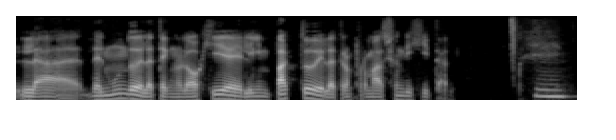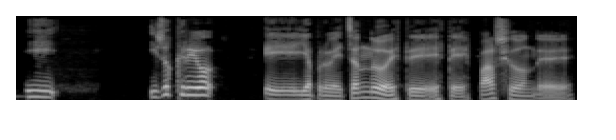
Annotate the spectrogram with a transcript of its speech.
la, del mundo de la tecnología y el impacto de la transformación digital. Mm. Y, yo creo, eh, y aprovechando este, este espacio donde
